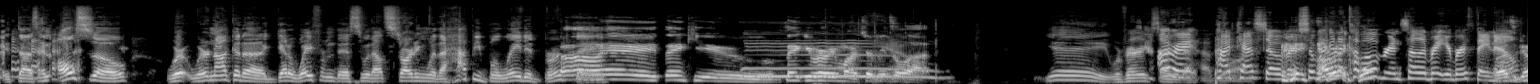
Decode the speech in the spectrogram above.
It does. And also, we're we're not gonna get away from this without starting with a happy belated birthday. oh, hey, thank you, thank you very much. That means a lot. Yay! We're very excited. All right, to have you on. podcast over. So we're gonna right, come cool. over and celebrate your birthday now. Let's go.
